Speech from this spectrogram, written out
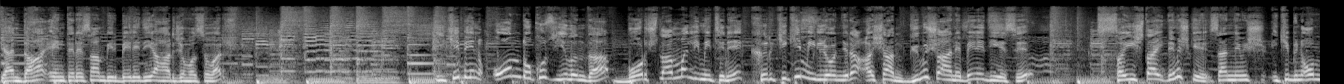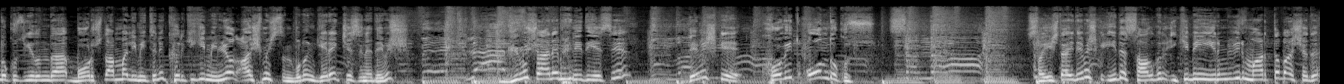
Yani daha enteresan bir belediye harcaması var. 2019 yılında borçlanma limitini 42 milyon lira aşan Gümüşhane Belediyesi Sayıştay demiş ki sen demiş 2019 yılında borçlanma limitini 42 milyon aşmışsın. Bunun gerekçesine demiş. Gümüşhane Belediyesi demiş ki Covid-19 sana Sayıştay demiş ki iyi de salgın 2021 Mart'ta başladı.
